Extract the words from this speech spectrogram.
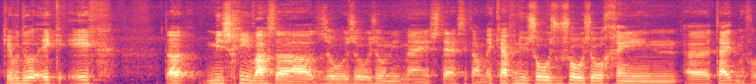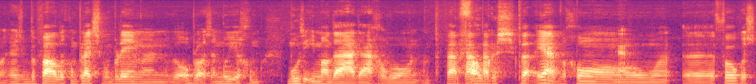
Ik bedoel, ik, ik, dat, misschien was dat sowieso, sowieso niet mijn sterkste kant. Ik heb nu sowieso, sowieso geen eh, tijd meer voor. Als je bepaalde complexe problemen wil oplossen, dan moet, je, moet iemand daar, daar gewoon een paar, Focus. ja, gewoon eh, focus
